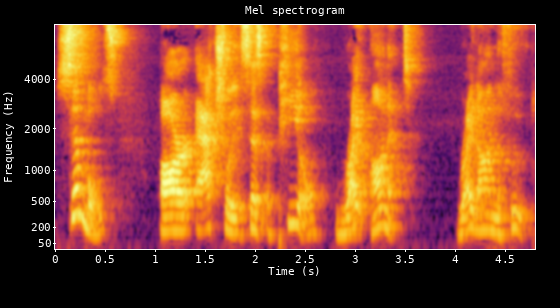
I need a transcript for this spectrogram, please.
symbols are actually it says Apeel right on it, right on the food.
